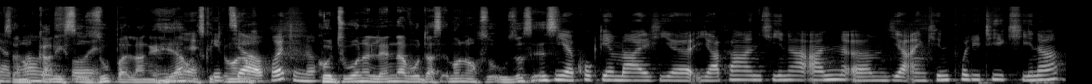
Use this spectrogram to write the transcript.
Ja, ist ja noch gar nicht so super lange her. Nee, und es gibt immer ja noch auch heute noch. Kulturen und Länder, wo das immer noch so Usus ist. Ja, guck dir mal hier Japan, China an, ähm, hier Ein-Kind-Politik, China.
